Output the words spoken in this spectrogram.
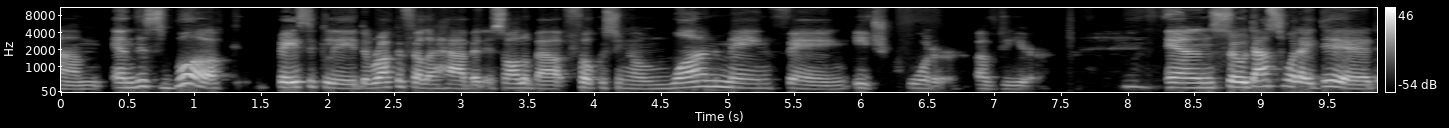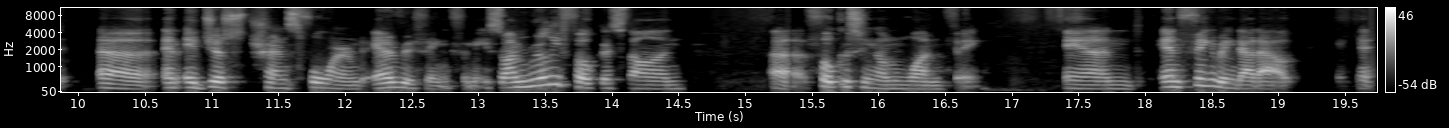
Um, and this book, basically, The Rockefeller Habit is all about focusing on one main thing each quarter of the year. Yes. And so that's what I did. Uh, and it just transformed everything for me. So I'm really focused on uh, focusing on one thing and and figuring that out eh,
